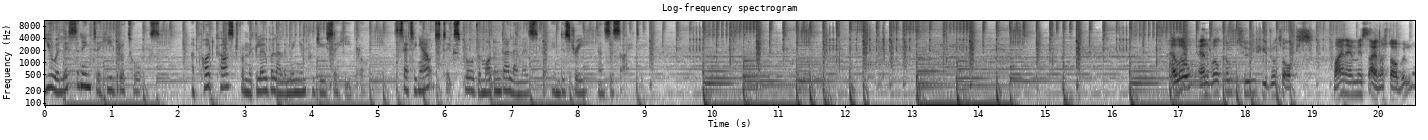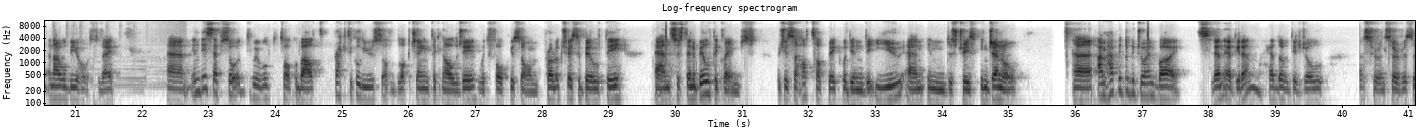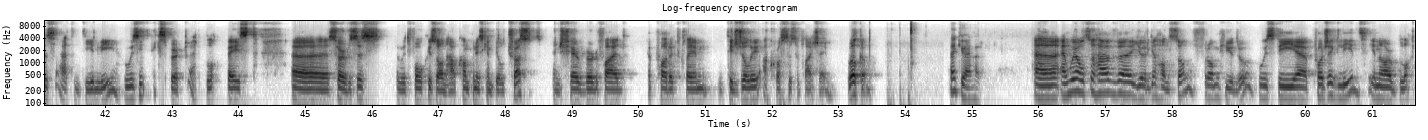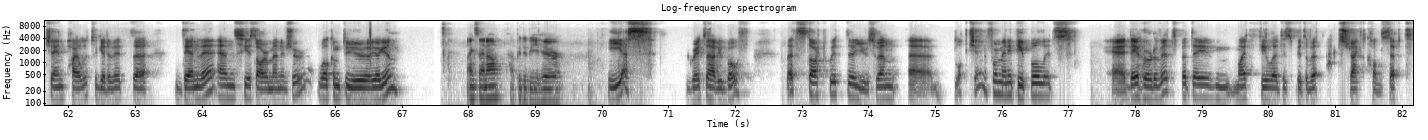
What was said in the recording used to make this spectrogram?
You are listening to Hydro Talks, a podcast from the global aluminium producer Hydro, setting out to explore the modern dilemmas for industry and society. Hello and welcome to Hydro Talks. My name is Einar Stabel and I will be your host today. Um, in this episode, we will talk about practical use of blockchain technology with focus on product traceability and sustainability claims, which is a hot topic within the EU and industries in general. Uh, I'm happy to be joined by Sven Edgren, Head of Digital Assurance Services at DNV, who is an expert at block-based uh, services with focus on how companies can build trust and share verified product claim digitally across the supply chain. Welcome. Thank you, Einar. Uh, and we also have uh, Jørgen Hansson from Hydro, who is the uh, project lead in our blockchain pilot together with uh, DNV and CSR manager. Welcome to you, Jørgen. Thanks, Einar. Happy to be here. Yes, great to have you both. Let's start with uh, you, Sven. Uh, blockchain, for many people, it's uh, they heard of it, but they might feel that it's a bit of an abstract concept.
